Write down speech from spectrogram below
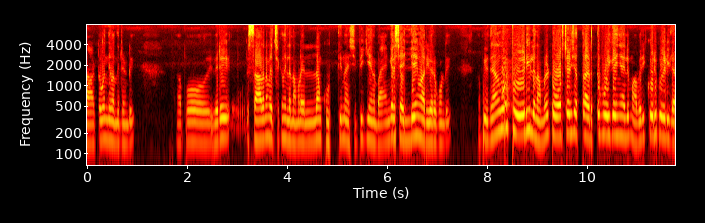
കാട്ടുപന്നി വന്നിട്ടുണ്ട്. അപ്പോൾ ഇവർ ഒരു സാധനം വെച്ചേക്കുന്നില്ല. നമ്മളെല്ലാം കുത്തി നശിപ്പിക്കുകയാണ്. ഭയങ്കര ശല്യമായി മാറി ഇവരെ കൊണ്ട്. അപ്പൊ ഇതിനകത്ത് ഒരു പേടിയില്ല. നമ്മൾ ടോർച്ച് അടിച്ച് എത്ര അടുത്ത് പോയി കഴിഞ്ഞാലും അവർക്ക് ഒരു പേടിയില്ല.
